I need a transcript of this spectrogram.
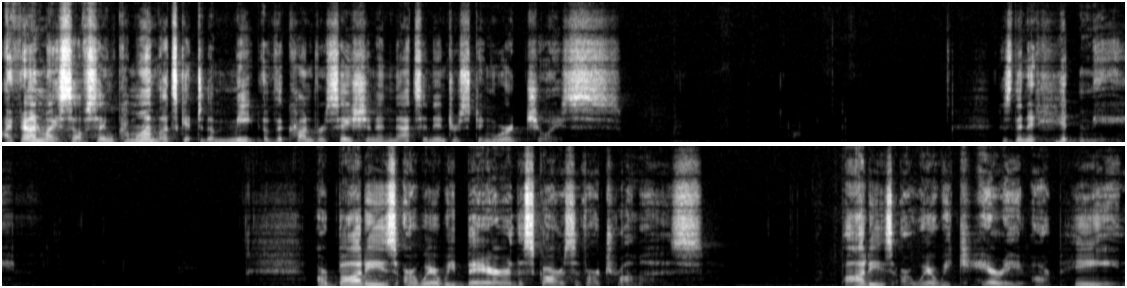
I found myself saying, well, come on, let's get to the meat of the conversation. And that's an interesting word choice. Because then it hit me. Our bodies are where we bear the scars of our traumas. Bodies are where we carry our pain.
